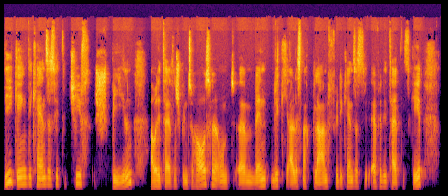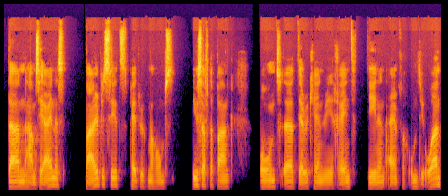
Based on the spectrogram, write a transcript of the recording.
die gegen die Kansas City Chiefs spielen, aber die Titans spielen zu Hause und ähm, wenn wirklich alles nach Plan für die Kansas äh, für die Titans geht, dann haben sie eines Ballbesitz, Patrick Mahomes ist auf der Bank und äh, Derrick Henry rennt denen einfach um die Ohren,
